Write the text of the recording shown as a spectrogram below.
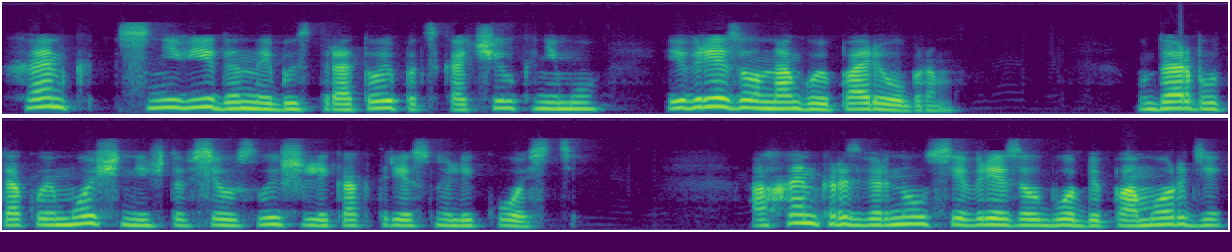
Хэнк с невиданной быстротой подскочил к нему и врезал ногой по ребрам. Удар был такой мощный, что все услышали, как треснули кости. А Хэнк развернулся и врезал Бобби по морде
